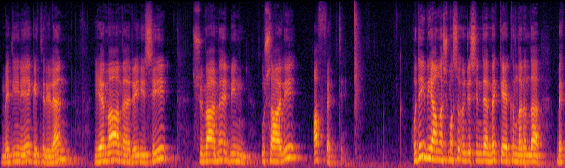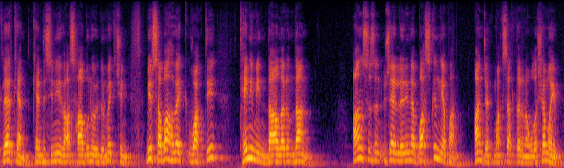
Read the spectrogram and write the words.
Medine'ye getirilen Yemame reisi Sümame bin Usali affetti. Hudeybiye anlaşması öncesinde Mekke yakınlarında beklerken kendisini ve ashabını öldürmek için bir sabah ve vakti Tenim'in dağlarından ansızın üzerlerine baskın yapan ancak maksatlarına ulaşamayıp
